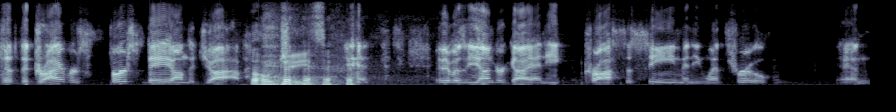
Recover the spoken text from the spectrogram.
the the driver's first day on the job. Oh, jeez. and it was a younger guy and he crossed the seam and he went through and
